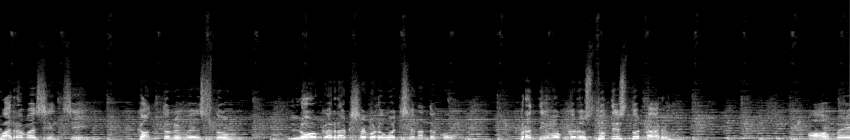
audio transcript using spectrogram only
పరవశించి గంతులు వేస్తూ లోక రక్షకుడు వచ్చినందుకు ప్రతి ఒక్కరూ స్థుతిస్తున్నారు ఆమె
